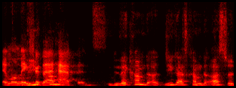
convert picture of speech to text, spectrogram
and we'll make do sure that come, happens. Do they come to? Do you guys come to us or,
